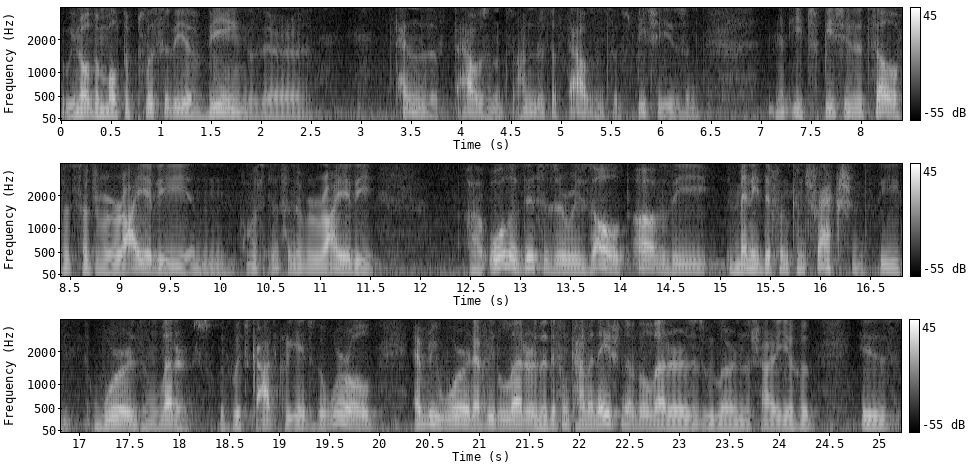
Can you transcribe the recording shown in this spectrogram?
We know the multiplicity of beings. There are tens of thousands, hundreds of thousands of species, and, and each species itself has such variety and almost infinite variety. Uh, all of this is a result of the many different contractions, the words and letters with which God creates the world. Every word, every letter, and the different combination of the letters, as we learn in the Shaar HaYichud, is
